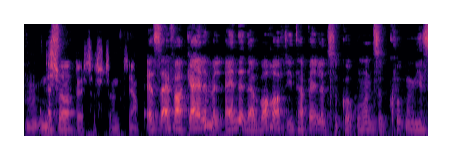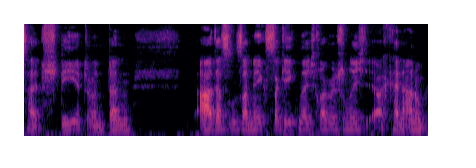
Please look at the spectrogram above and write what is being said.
Nicht also- wirklich, das stimmt, ja. Es ist einfach geil, am Ende der Woche auf die Tabelle zu gucken und zu gucken, wie es halt steht und dann, ah, das ist unser nächster Gegner, ich freue mich schon richtig, ach, keine Ahnung.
